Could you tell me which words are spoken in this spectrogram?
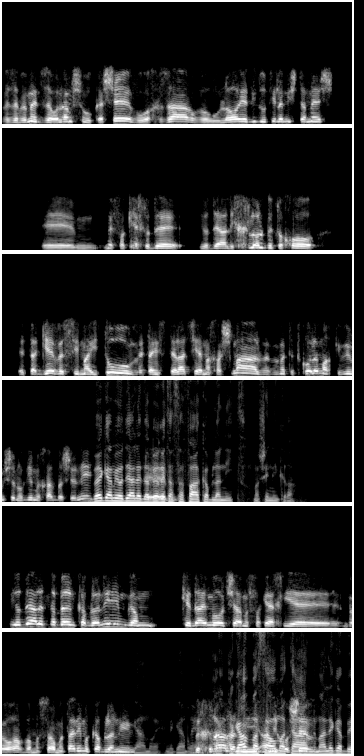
וזה באמת, זה עולם שהוא קשה והוא אכזר והוא לא ידידותי למשתמש. אה, מפקח יודע, יודע לכלול בתוכו את הגבס עם האיתום ואת האינסטלציה עם החשמל ובאמת את כל המרכיבים שנוגעים אחד בשני. וגם יודע לדבר את השפה הקבלנית, מה שנקרא. יודע לדבר עם קבלנים, גם כדאי מאוד שהמפקח יהיה מעורב במשא ומתן עם הקבלנים. לגמרי, לגמרי. בכלל, אגב, משא ומתן, חושב... מה לגבי,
